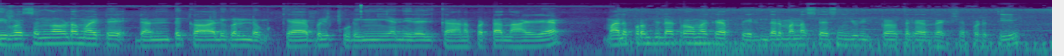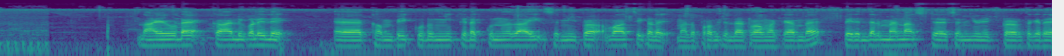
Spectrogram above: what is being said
ദിവസങ്ങളുടെമായിട്ട് രണ്ട് കാലുകളിലും ക്യാബിൽ കുടുങ്ങിയ നിലയിൽ കാണപ്പെട്ട നായയെ മലപ്പുറം ജില്ലാ trauma care Perinthalmanna station unit പ്രവർത്തകർ രക്ഷപ്പെടുത്തി. നായയുടെ കാലുകളിലെ കമ്പി കുടുങ്ങിക്കിടക്കുന്നതായി സമീപവാസികളെ മലപ്പുറം ജില്ലാ ട്രോമ കെയറിന്റെ പെരിന്തൽമണ്ണ സ്റ്റേഷൻ യൂണിറ്റ് പ്രവർത്തകരെ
